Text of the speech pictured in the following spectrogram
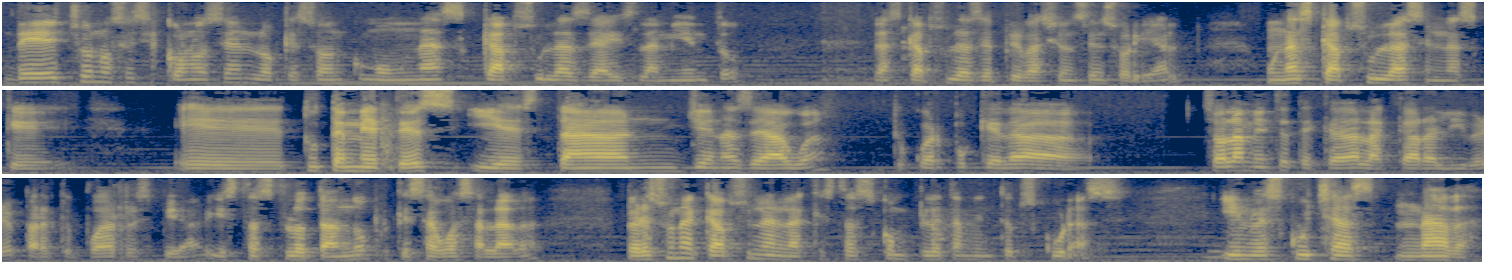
De hecho, no sé si conocen lo que son como unas cápsulas de aislamiento, las cápsulas de privación sensorial, unas cápsulas en las que eh, tú te metes y están llenas de agua, tu cuerpo queda, solamente te queda la cara libre para que puedas respirar y estás flotando porque es agua salada, pero es una cápsula en la que estás completamente oscuras y no escuchas nada.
